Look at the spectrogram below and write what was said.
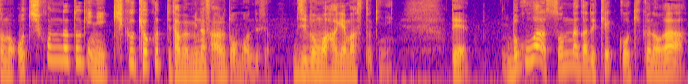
その落ち込んだ時に聴く曲って多分皆さんあると思うんですよ。自分を励ます時に。で、僕はその中で結構聴くのが、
